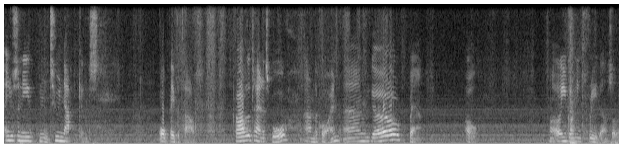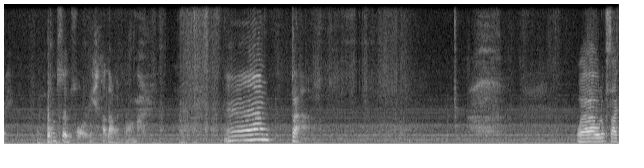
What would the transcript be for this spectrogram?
And you also need two napkins or paper towels. Carve the tennis ball and the coin and we go bam. Oh. Oh, you're gonna need three then, sorry. I'm so sorry that that went wrong. And bam. Well, looks like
